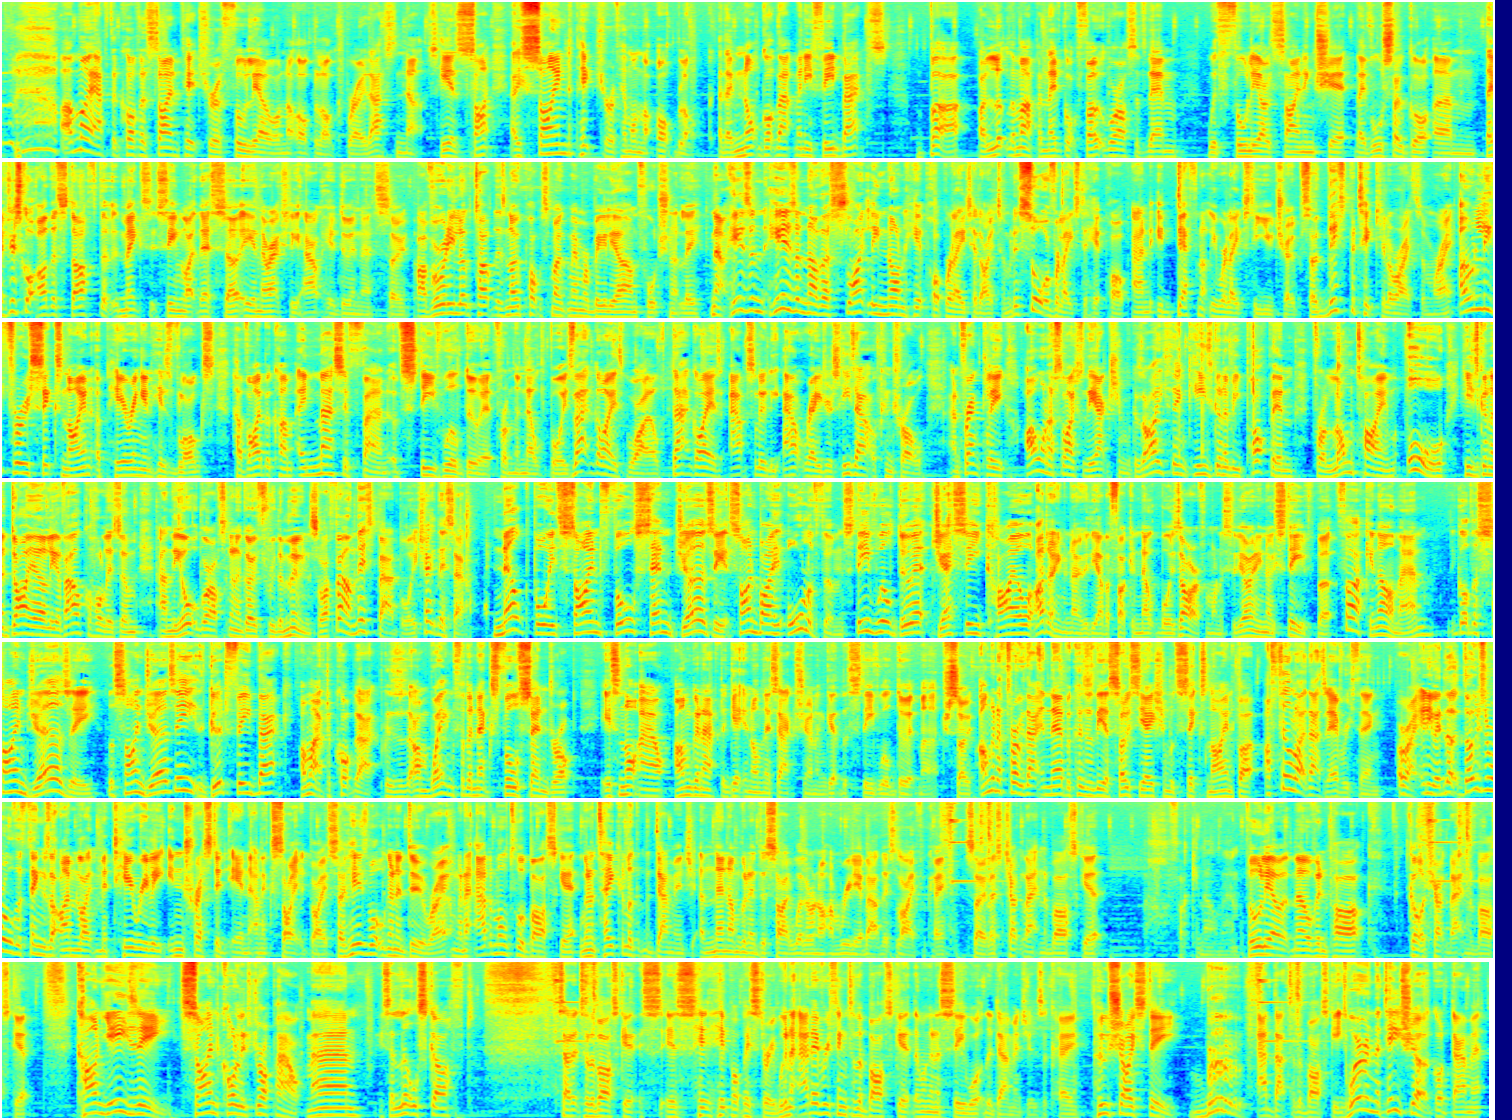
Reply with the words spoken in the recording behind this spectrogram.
I might have to cop a signed picture of Foolio on the op block, bro. That's nuts. He has signed a signed picture of him on the op block. They've not got that many feedbacks, but I looked them up and they've got photographs of them with Foolio signing shit. They've also got, um, they've just got other stuff that makes it seem like they're certy and they're actually out here doing this. So I've already looked up, there's no Pop Smoke memorabilia, unfortunately. Now, here's, an, here's another slightly non-hip hop related item, but it sort of relates to hip hop and it definitely relates to YouTube. So this particular item, right, only through 6 9 appearing in his vlogs have I become a massive fan of Steve Will Do It from the Nelk Boys. That guy is wild. That guy is absolutely outrageous. He's out of control. And frankly, I want a slice of the action because I think he's going to be popping for a long time or he's going to die early of alcoholism and the autograph's going to go through the moon. So I found this bad boy. Check this out. Nelk Boys signed full send jersey. It's signed by all of them. Steve will do it. Jesse, Kyle. I don't even know who the other fucking Nelk Boys are, if I'm honest with you. I only know Steve, but fucking hell, man. You got the signed jersey. The signed jersey, good feedback. I might have to cop that because I'm waiting for the next full send drop. It's not out. I'm going to have to get in on this action and get the Steve will do it merch. So I'm going to throw that in there because of the association with 6 9 sign, but I feel like that's everything. All right, anyway, look, those are all the things that I'm like materially interested in and excited by. So here's what we're gonna do, right? I'm gonna add them all to a basket. We're gonna take a look at the damage and then I'm gonna decide whether or not I'm really about this life, okay? So let's chuck that in the basket. Oh, fucking hell, man. Foolio at Melvin Park. Gotta chuck that in the basket. Kanye signed college dropout. Man, it's a little scuffed. Let's add it to the basket. It's, it's hip hop history. We're gonna add everything to the basket, then we're gonna see what the damage is, okay? Pooh Shiesty. Add that to the basket. He's wearing the t-shirt, god damn it.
